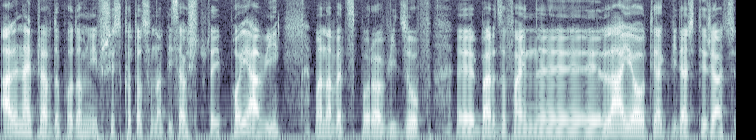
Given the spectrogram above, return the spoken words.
ale najprawdopodobniej wszystko to co napisał się tutaj pojawi. Ma nawet sporo widzów, y, bardzo fajny y, layout, jak widać tyziac,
